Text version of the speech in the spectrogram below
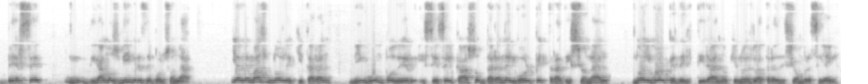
verse, digamos, libres de Bolsonaro. Y además no le quitarán ningún poder y si es el caso, darán el golpe tradicional no el golpe del tirano, que no es la tradición brasileña,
